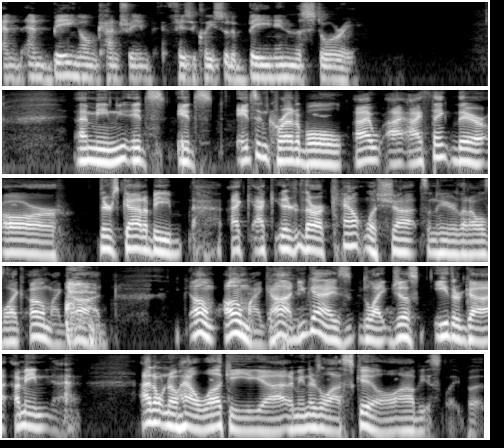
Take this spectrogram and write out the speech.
and and being on country and physically sort of being in the story. I mean, it's it's it's incredible. I I, I think there are there's got to be I, I there, there are countless shots in here that I was like, oh my god, oh oh my god, you guys like just either got. I mean, I don't know how lucky you got. I mean, there's a lot of skill, obviously, but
